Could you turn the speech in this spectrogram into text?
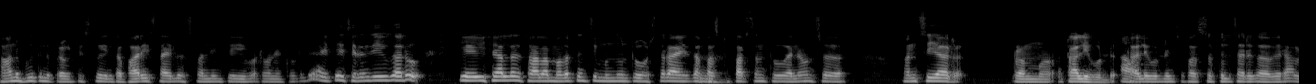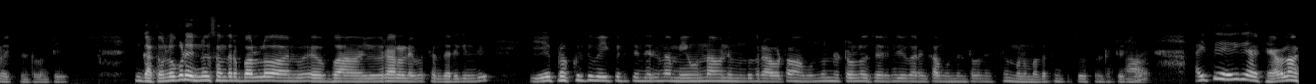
సానుభూతిని ప్రకటిస్తూ ఇంత భారీ స్థాయిలో స్పందించి ఇవ్వడం అనేటువంటిది. అయితే చిరంజీవి గారు ఈ విషయాల్లో చాలా మొదటి నుంచి ముందుంటూ వస్తారు. ఆయన. First person to announce one CR from Tollywood. Tollywood నుంచి ఫస్ట్ తొలిసారిగా విరాళం ఇచ్చినటువంటి గతంలో కూడా ఎన్నో సందర్భాల్లో వివరాలు ఇవ్వటం జరిగింది ఏ ప్రకృతి వైపరీత్యం జరిగినా మేము ఉన్నామని ముందుకు రావటం ఆ ముందుండటంలో చిరంజీవి గారు ఇంకా ముందుండటం అనేటువంటి మనం మొదటి నుంచి చూస్తుంటే. అయితే కేవలం ఆ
